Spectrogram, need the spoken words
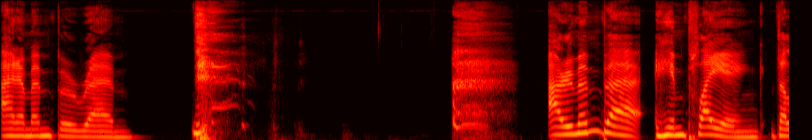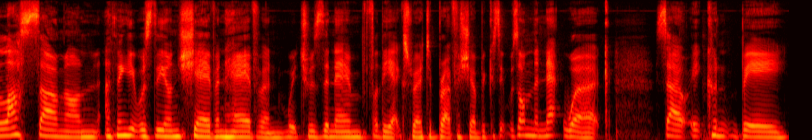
And I remember um I remember him playing the last song on I think it was the Unshaven Haven, which was the name for the X-rated breakfast show because it was on the network. So it couldn't be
